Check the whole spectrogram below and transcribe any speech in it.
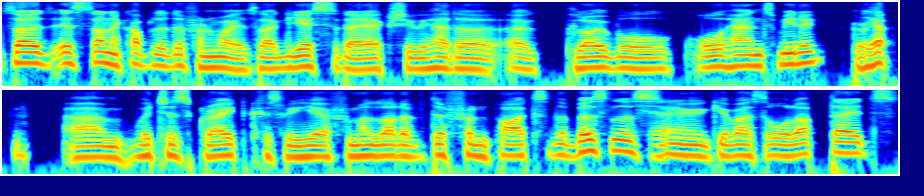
So it's- done a couple of different ways. Like yesterday, actually, we had a, a global all hands meeting. Yep. Um, which is great because we hear from a lot of different parts of the business Yeah. who give us all updates.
